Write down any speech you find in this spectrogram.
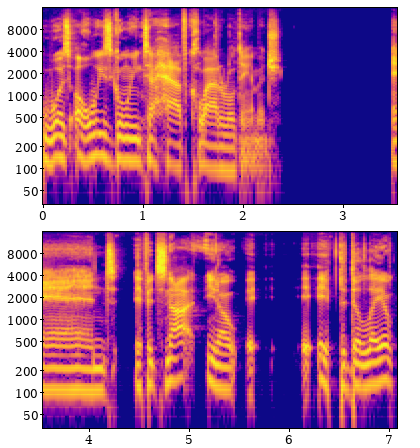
was always going to have collateral damage. And if it's not, you know, if the delay of,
